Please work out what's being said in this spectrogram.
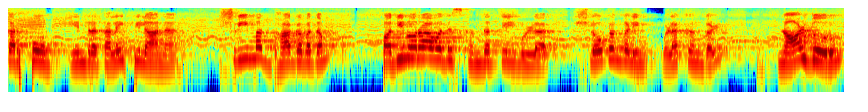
கற்போம் என்ற தலைப்பிலான ஸ்ரீமத் பாகவதம் பதினோராவது ஸ்கந்தத்தில் உள்ள ஸ்லோகங்களின் விளக்கங்கள் நாள்தோறும்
